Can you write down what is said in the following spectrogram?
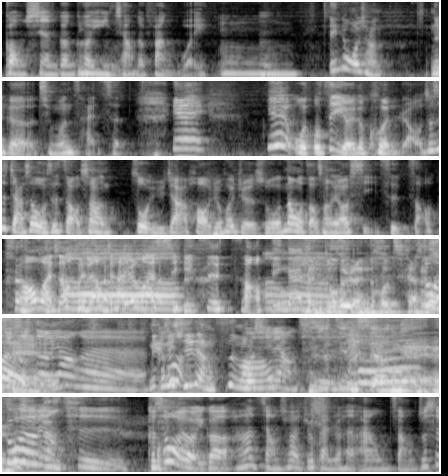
贡献跟可以影响的范围。哎、那我想那个，请问彩晨，因为因为我我自己有一个困扰，就是假设我是早上做瑜伽的话，我就会觉得说，那我早上又要洗一次澡，然后晚上回到家又要洗一次澡。哦应该很多人都这样。对这样哎、你你洗两次吗？我洗两次，你是静香哎、我洗两次。可是我有一个，好像讲出来就感觉很肮脏，就是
